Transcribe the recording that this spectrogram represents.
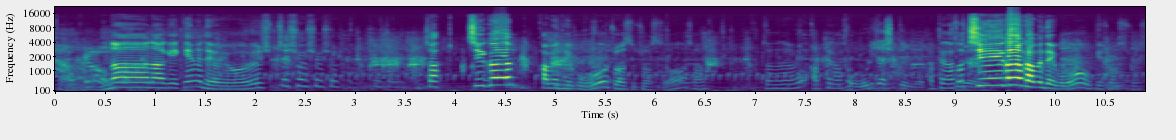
자, 무난하게 깨면 돼요. 요, 쉬워, 쉬워. 쉬워, 쉬워. 자, 지금 가면 되고. 좋았어, 좋았어. 자, 자, 그 다음에 앞에 가서. 저 오리 자식들 이거. 앞에 가서 그래. 지금 가면 되고 오케이 좋았어 좋았어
